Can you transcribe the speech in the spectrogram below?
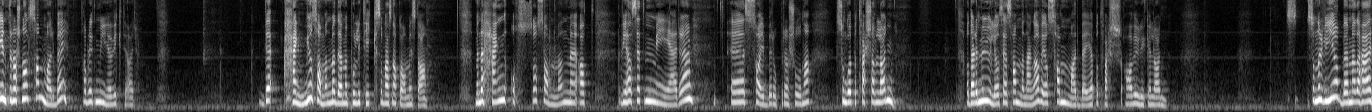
Internasjonalt samarbeid har blitt mye viktigere. Det henger jo sammen med det med politikk som jeg snakka om i stad. Men det henger også sammen med at vi har sett mer eh, cyberoperasjoner som går på tvers av land. Og der det er mulig å se sammenhenger ved å samarbeide på tvers av ulike land. Så når vi jobber med det her,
